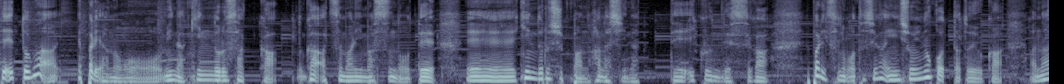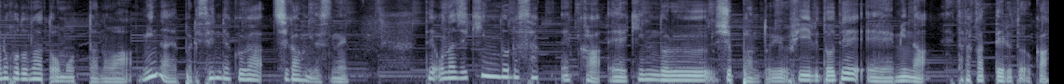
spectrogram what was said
で、えっと、まあ、やっぱり、あの、みんな Kindle 作家が集まりますので、えー、Kindle 出版の話になっていくんですが、やっぱりその私が印象に残ったというか、あなるほどなと思ったのは、みんなやっぱり戦略が違うんですね。で同じ Kindle 作家、えー、Kindle 出版というフィールドで、えー、みんな戦っているというか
